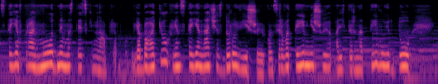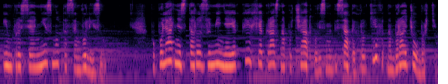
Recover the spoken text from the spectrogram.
стає вкрай модним мистецьким напрямком. Для багатьох він стає наче здоровішою, консервативнішою альтернативою до імпресіонізму та символізму. Популярність та розуміння яких якраз на початку 80-х років набирають обертів.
